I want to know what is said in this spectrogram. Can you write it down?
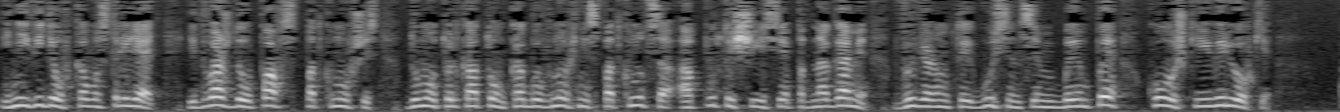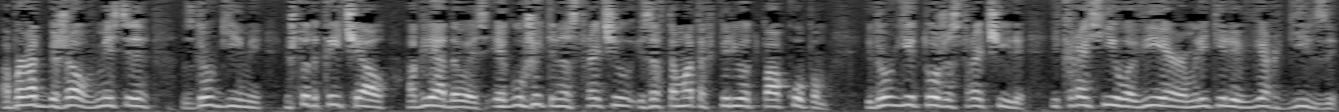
и не видел, в кого стрелять, и дважды упав, споткнувшись, думал только о том, как бы вновь не споткнуться о путающиеся под ногами вывернутые гусеницами БМП колышки и веревки. А брат бежал вместе с другими и что-то кричал, оглядываясь, и оглушительно строчил из автомата вперед по окопам, и другие тоже строчили, и красиво веером летели вверх гильзы.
